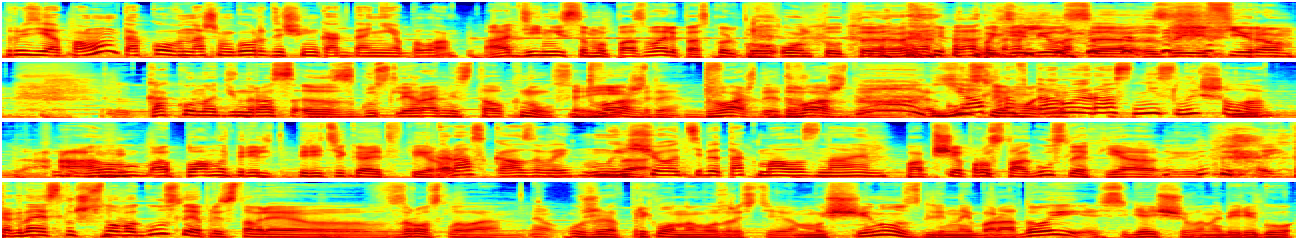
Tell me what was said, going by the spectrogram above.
Друзья, по-моему, такого в нашем городе еще никогда не было. А Дениса мы позвали, поскольку он тут э, поделился за эфиром. Как он один раз э, с гуслярами столкнулся? И- Дважды. Дважды. Дважды. Я Гусли про второй раз не слышала. А он а, плавно пере- перетекает в первый. Рассказывай, мы Да. еще о тебе так мало знаем. Вообще просто о гуслях я... э, Когда я слышу слово гусли, я представляю взрослого, э, уже в преклонном возрасте мужчину с длинной бородой, сидящего на берегу,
